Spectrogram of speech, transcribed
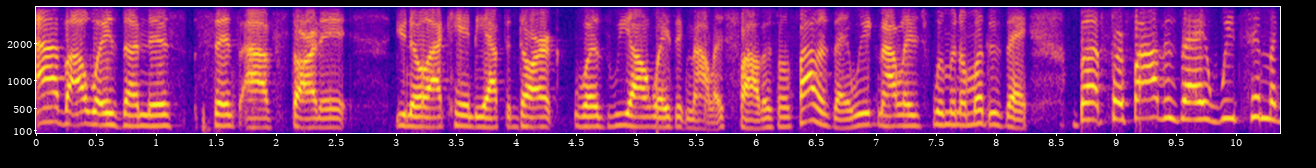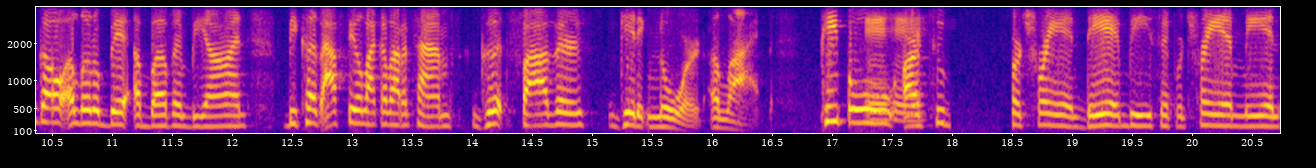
I've always done this since I've started, you know, iCandi After Dark was we always acknowledge fathers on Father's Day. We acknowledge women on Mother's Day. But for Father's Day, we tend to go a little bit above and beyond because I feel like a lot of times good fathers get ignored a lot. People Mhm. are too portraying deadbeats and portraying men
